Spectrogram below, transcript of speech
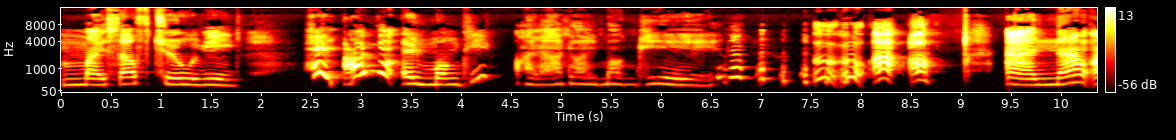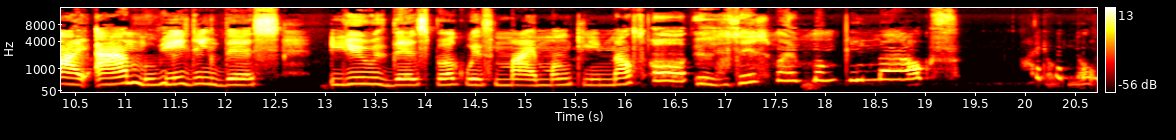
myself to read. Hey, I'm not a monkey. I am a monkey. Ooh, ooh, ah, ah. And now I am reading this, you this book with my monkey mouth. Oh, is this my monkey mouth? I don't know.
